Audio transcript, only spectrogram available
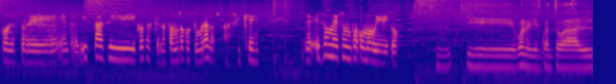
con esto de entrevistas y cosas que no estamos acostumbrados. Así que eso me es un poco movidito. Y bueno, y en cuanto al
